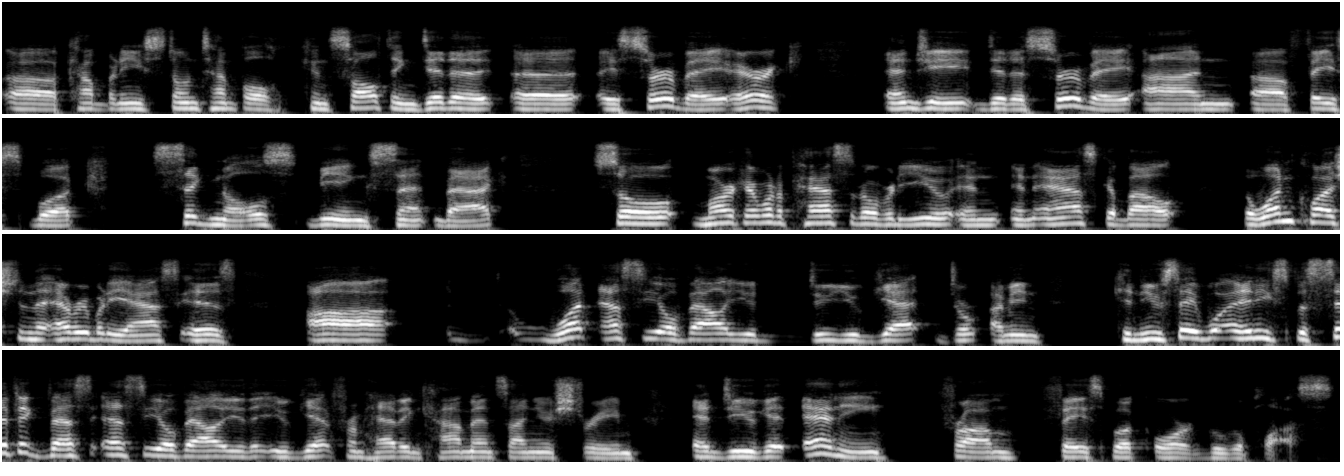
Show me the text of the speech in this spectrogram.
uh, company, Stone Temple Consulting, did a, a, a survey. Eric Enge did a survey on uh, Facebook signals being sent back. So, Mark, I want to pass it over to you and, and ask about the one question that everybody asks is what SEO value do you get? I mean, can you say what, any specific SEO value that you get from having comments on your stream, and do you get any from Facebook or Google Plus?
